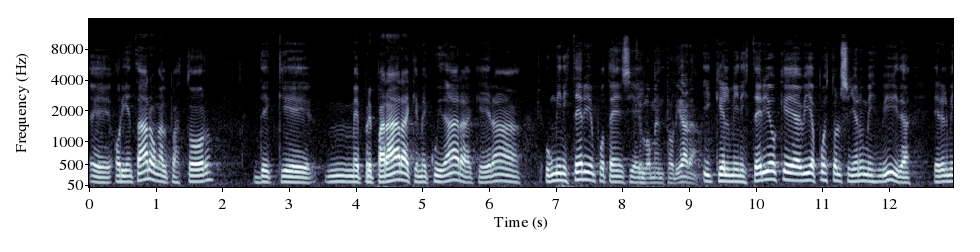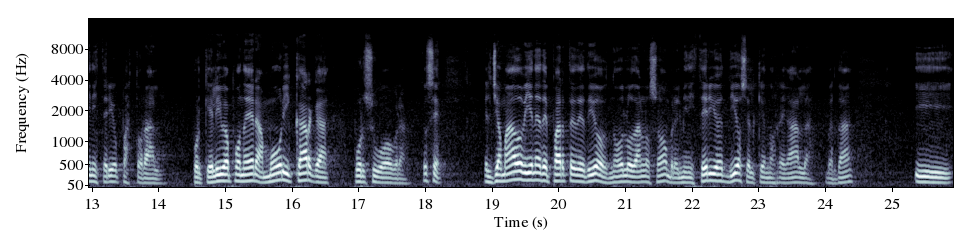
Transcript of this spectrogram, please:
eh, orientaron al pastor de que me preparara, que me cuidara, que era un ministerio en potencia. Que y, lo mentoreara. Y que el ministerio que había puesto el Señor en mi vida era el ministerio pastoral, porque Él iba a poner amor y carga por su obra. Entonces, el llamado viene de parte de Dios, no lo dan los hombres. El ministerio es Dios el que nos regala, ¿verdad? Y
